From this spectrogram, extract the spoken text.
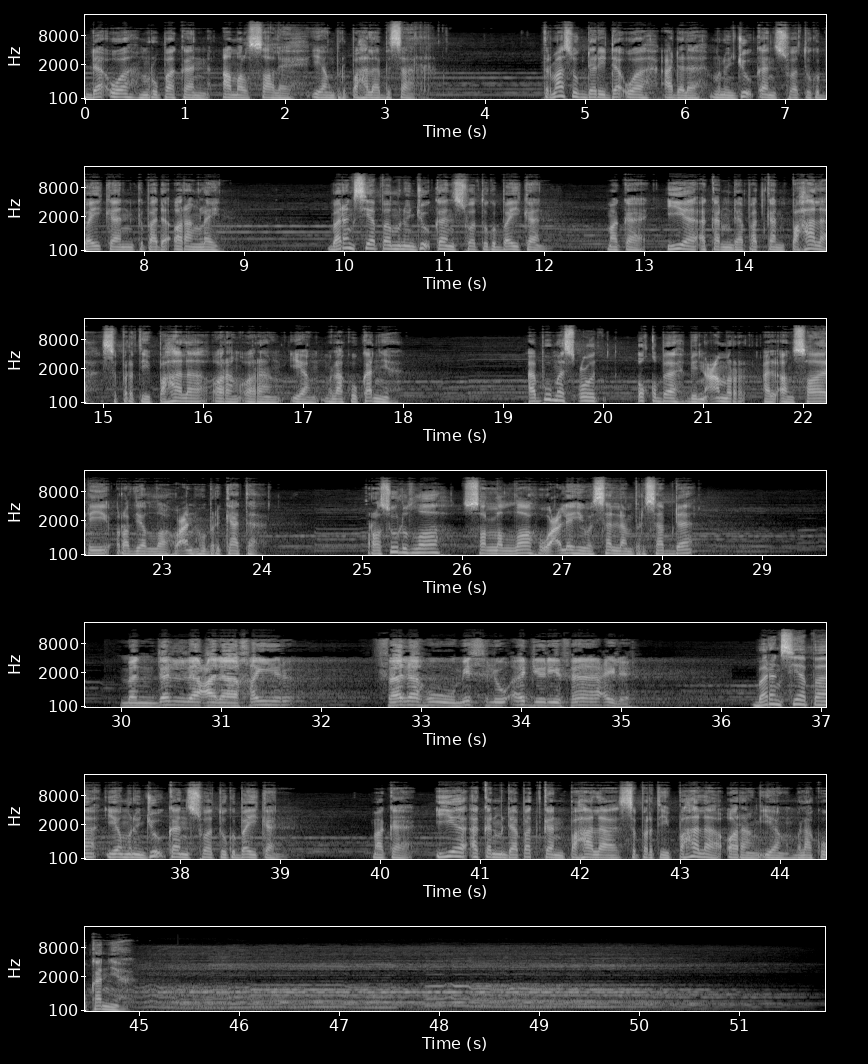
Dakwah merupakan amal saleh yang berpahala besar. Termasuk dari dakwah adalah menunjukkan suatu kebaikan kepada orang lain. Barang siapa menunjukkan suatu kebaikan, maka ia akan mendapatkan pahala seperti pahala orang-orang yang melakukannya. Abu Mas'ud Uqbah bin Amr Al-Ansari radhiyallahu anhu berkata, Rasulullah sallallahu alaihi wasallam bersabda, من دل على خير فله مثل أجر فاعله Barang siapa yang menunjukkan suatu kebaikan, maka ia akan mendapatkan pahala seperti pahala orang yang melakukannya.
